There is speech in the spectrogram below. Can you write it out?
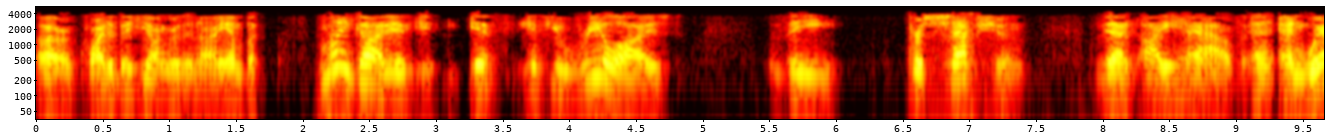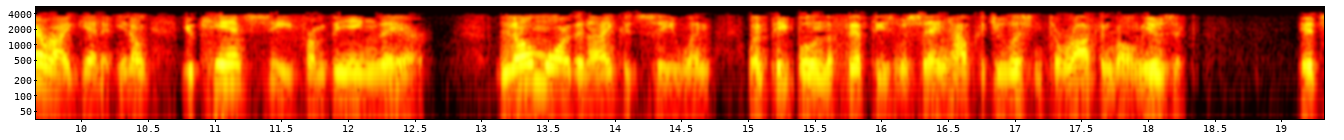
are quite a bit younger than I am, but my God, if if if you realized the perception that I have and, and where I get it, you know, you can't see from being there. No more than I could see when when people in the 50s were saying, "How could you listen to rock and roll music? It's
